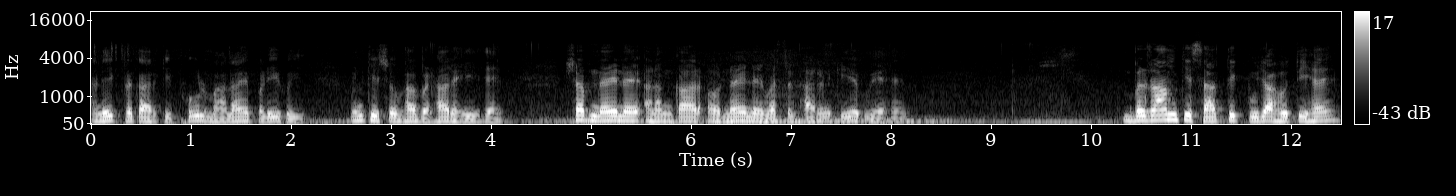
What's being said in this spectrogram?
अनेक प्रकार की फूल मालाएँ पड़ी हुई। उनकी शोभा बढ़ा रही है। सब नए नए अलंकार और नए नए वस्त्र धारण किए हुए हैं। बलराम की सात्विक पूजा होती है।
